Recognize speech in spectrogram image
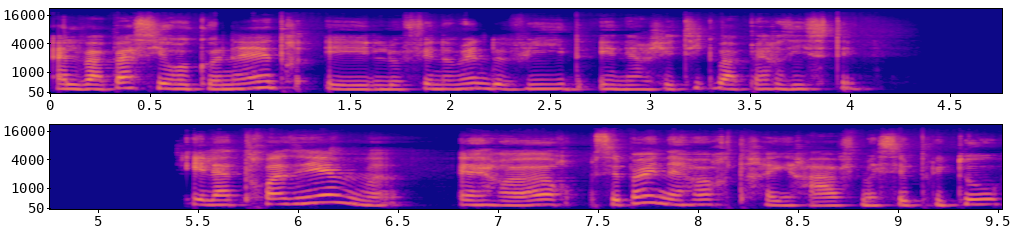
elle va pas s'y reconnaître et le phénomène de vide énergétique va persister. Et la troisième erreur, c'est pas une erreur très grave, mais c'est plutôt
